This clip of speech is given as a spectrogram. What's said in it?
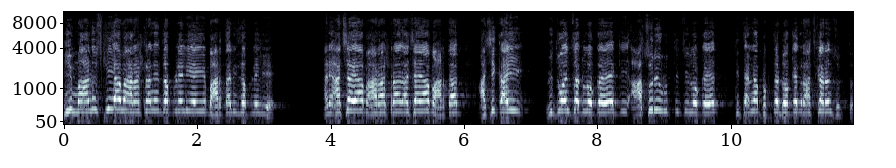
ही माणुसकी या महाराष्ट्राने जपलेली आहे ही भारताने जपलेली आहे. आणि अशा या महाराष्ट्रात अशा या भारतात अशी काही विध्वंसक लोक आहेत की आसुरी वृत्तीची लोक आहेत की त्यांना फक्त डोक्यात राजकारण सुटतं.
